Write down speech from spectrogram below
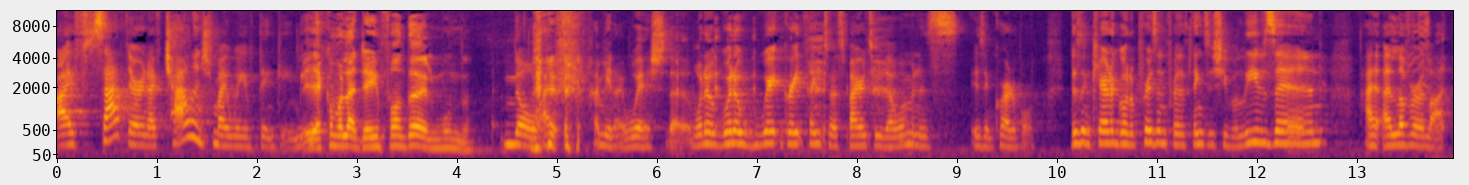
I've sat there and I've challenged my way of thinking. Ella es como la Jane Fonda del mundo. no, I, I mean, I wish that. What a what a great, great thing to aspire to. That woman is is incredible. Doesn't care to go to prison for the things that she believes in. I, I love her a lot.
